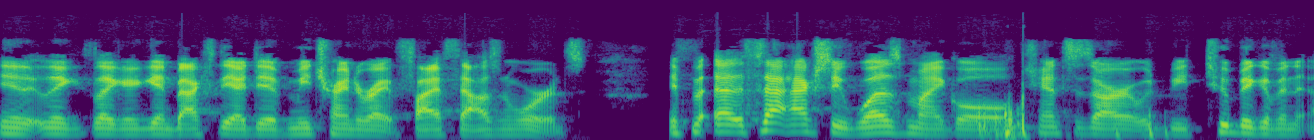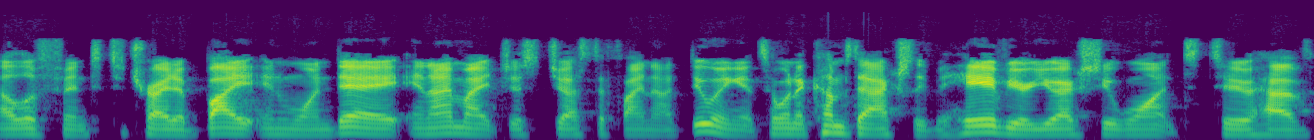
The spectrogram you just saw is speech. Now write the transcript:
you know, like like again back to the idea of me trying to write 5000 words. If uh, if that actually was my goal chances are it would be too big of an elephant to try to bite in one day and i might just justify not doing it. So when it comes to actually behavior you actually want to have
